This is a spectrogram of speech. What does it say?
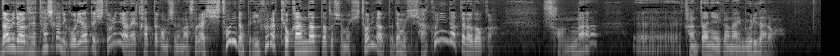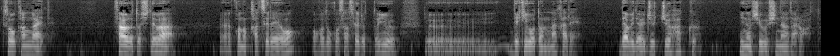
ダビデは確かにゴリアテ一人にはね、勝ったかもしれない。まあそれは一人だった。いくら巨漢だったとしても一人だった。でも百人だったらどうか。そんな、えー、簡単にはいかない。無理だろう。そう考えて。サウルとしては、この割礼を施させるという出来事の中で、ダビデは十中八九命を失うだろうと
